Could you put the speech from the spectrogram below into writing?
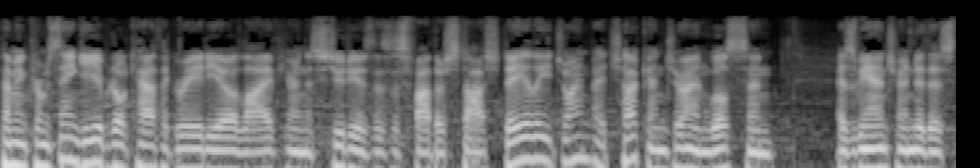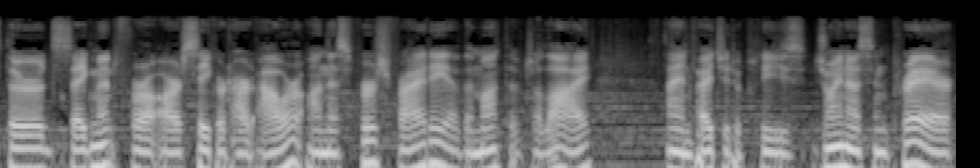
Coming from St. Gabriel Catholic Radio, live here in the studios, this is Father Stash Dailey, joined by Chuck and Joanne Wilson, as we enter into this third segment for our Sacred Heart Hour on this first Friday of the month of July. I invite you to please join us in prayer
